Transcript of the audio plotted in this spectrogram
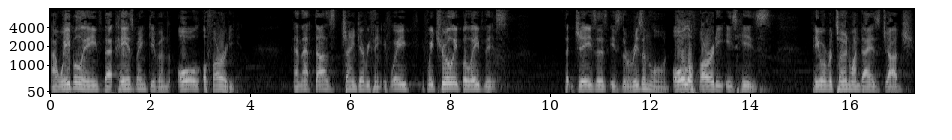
And we believe that He has been given all authority. And that does change everything. If we, if we truly believe this, that Jesus is the risen Lord, all authority is His, He will return one day as judge,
